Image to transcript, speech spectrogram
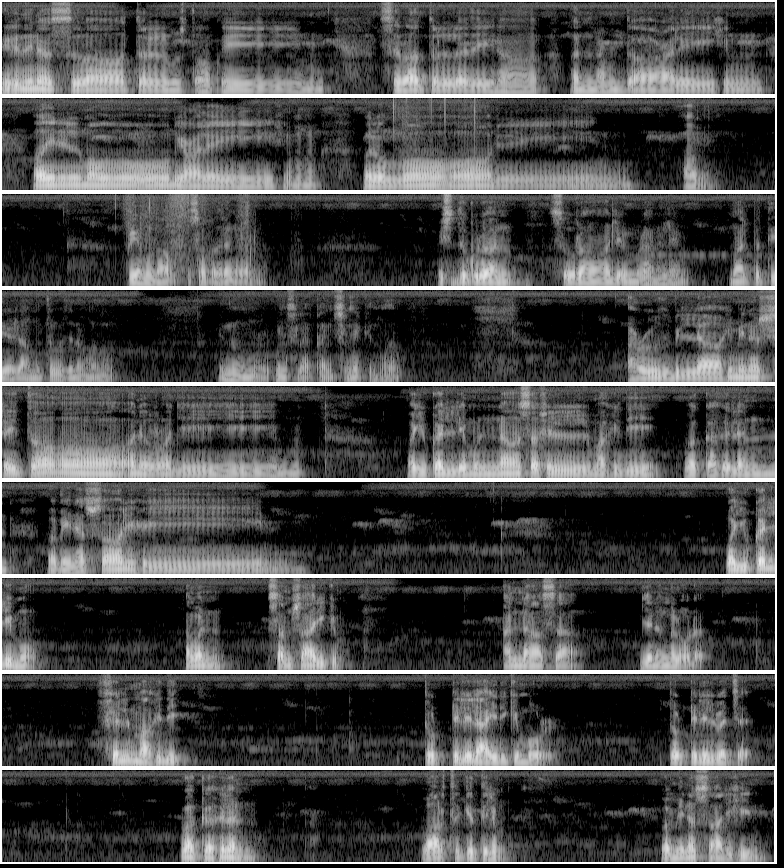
اهدنا الصراط المستقيم صراط الذين أنعمت عليهم غير المغضوب عليهم ولا الضالين آمين പ്രിയമുള്ള സഹോദരങ്ങളാണ് വിശുദ്ധ ഖുർആൻ സൂറ ആലി ഇമ്രാനിലെ നാൽപ്പത്തി ഏഴാമത്തെ വചനമാണ് ഇന്ന് നമ്മൾ മനസ്സിലാക്കാൻ ശ്രമിക്കുന്നത് أعوذ بالله من الشيطان الرجيم ويكلم الناس في المهد وكهلا ومن الصالحين വയുക്കല്ലിമു അവൻ സംസാരിക്കും. അന്നാസ ജനങ്ങളോട് ഫിൽ മഹിദി തൊട്ടിലിലായിരിക്കുമ്പോൾ തൊട്ടിലിൽ വെച്ച് വ കഹ്ലൻ വാർദ്ധക്യത്തിലും വ മിനസാലിഹീൻ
